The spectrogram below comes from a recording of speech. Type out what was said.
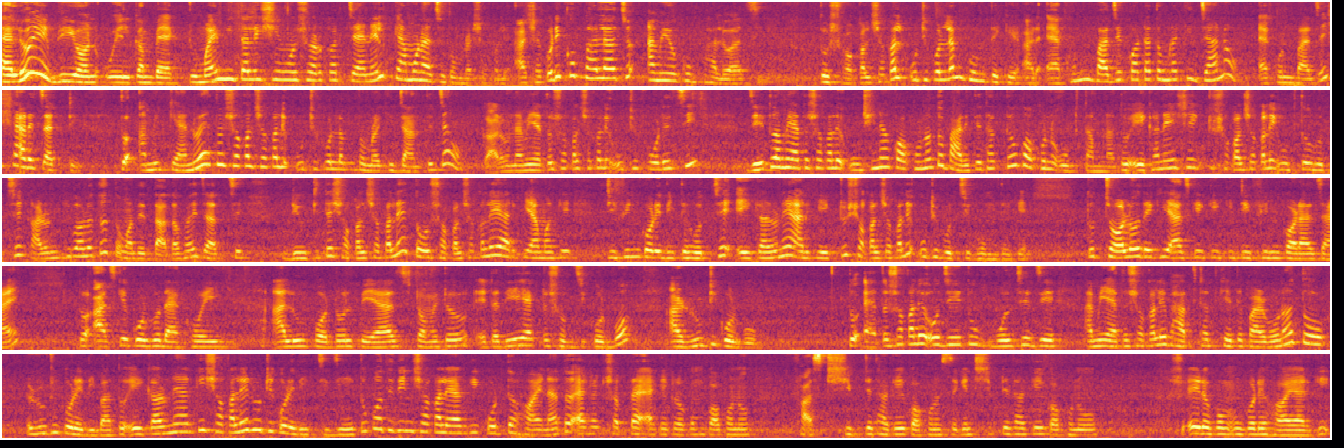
Hello everyone, welcome back to my Mitali Singha Sarkar channel. কেমন আছো তোমরা সকলে? আশা করি খুব ভালো আছো, আমিও খুব ভালো আছি। তো সকাল সকাল উঠে পড়লাম ঘুম থেকে, আর এখন বাজে কটা তোমরা কি জানো? এখন বাজে সাড়ে চারটে। তো আমি কেন এত সকাল সকালে উঠে পড়লাম তোমরা কি জানতে চাও? কারণ আমি এত সকাল সকালে উঠে পড়েছি যেহেতু আমি এত সকালে উঠি না কখনো, তো বাড়িতে থাকতেও কখনো উঠতাম না। তো এখানে এসে একটু সকাল সকালে উঠতে হচ্ছে। কারণ কি বলো তো তোমাদের দাদাভাই যাচ্ছে ডিউটিতে সকাল সকালে, তো সকাল সকালেই আর কি আমাকে টিফিন করে দিতে হচ্ছে। এই কারণে আর কি একটু সকাল সকালে উঠে পড়ছি ঘুম থেকে। তো চলো দেখি আজকে কি কি টিফিন করা যায়। তো আজকে করব দেখো এই আলু, পটল, পেঁয়াজ, টমেটো, এটা দিয়েই একটা সবজি করব। আর রুটি করব। তো এত সকালে ও যেহেতু বলছে যে, আমি এত সকালে ভাত ঠাত খেতে পারব না, তো রুটি করে দিবা। তো এই কারণে আর কি সকালে রুটি করে দিচ্ছি। যেহেতু প্রতিদিন সকালে আর কি করতে হয় না, তো এক এক সপ্তাহ এক এক রকম কখনো ফার্স্ট শিফটে থাকে, কখনো সেকেন্ড শিফটে থাকে, কখনো এরকম করে হয় আর কি।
